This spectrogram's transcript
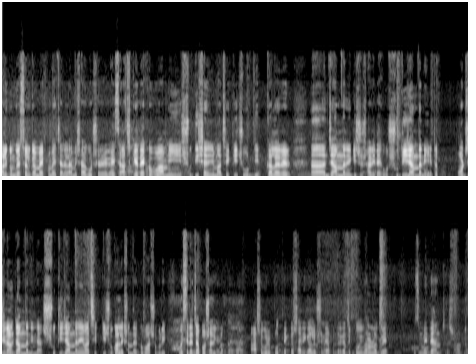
আলাইকুম guys welcome back to my channel আমি সাগর শাড়ির গাইস আজকে দেখাবো আমি সুতি শাড়ির মাঝে কিছু ডিপ কালারের জামদানির কিছু শাড়ি দেখাবো। সুতি জামদানি, এটা অরিজিনাল জামদানি না, সুতি জামদানির মাঝে কিছু কালেকশন দেখাবো। আশা করি ওই সেটে চাপাও শাড়িগুলো। আশা করি প্রত্যেকটা শাড়ি কালেকশনই আপনাদের কাছে খুবই ভালো লাগবে। হোসেন ভাই? দেখান কাস্টমারটা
